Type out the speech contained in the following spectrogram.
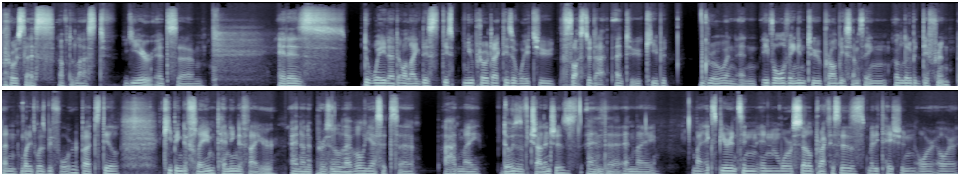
process of the last year. It's um, it is the way that or like this this new project is a way to foster that and to keep it grow and, and evolving into probably something a little bit different than what it was before but still keeping the flame tending the fire and on a personal level yes it's uh, i had my dose of challenges and mm-hmm. uh, and my my experience in in more subtle practices meditation or or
